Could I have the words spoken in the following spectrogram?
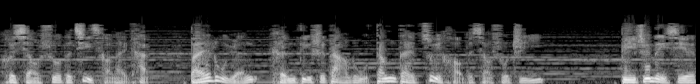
和小说的技巧来看，《白鹿原》肯定是大陆当代最好的小说之一。比之那些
